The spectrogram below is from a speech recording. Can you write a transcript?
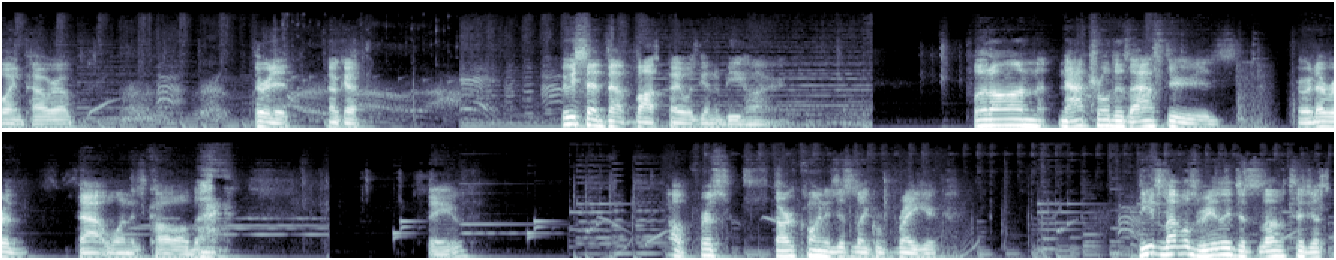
Coin power up. Third hit. Okay. Who said that boss fight was gonna be hard? Put on natural disasters. Or whatever that one is called. Save. Oh, first star coin is just like right here. These levels really just love to just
